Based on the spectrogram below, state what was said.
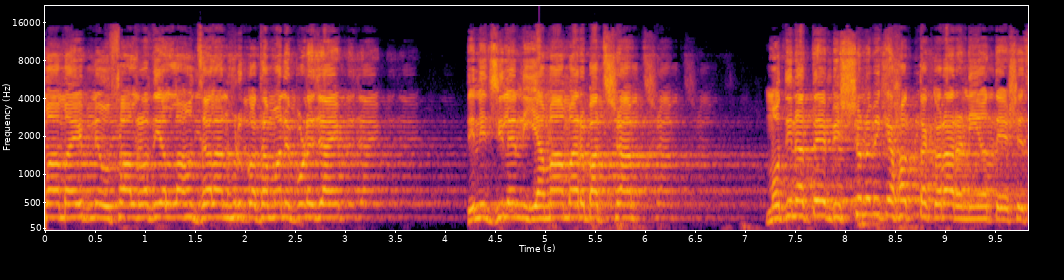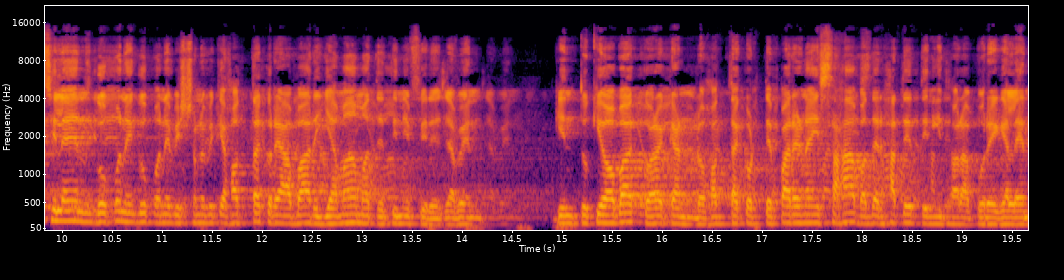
ইয়ামামা ইবনে উসাল রাদিয়াল্লাহু তাআলা কথা মনে পড়ে যায়। তিনি ছিলেন ইয়ামামার বাদশা মদিনাতে বিশ্বনবীকে হত্যা করার নিয়তে এসেছিলেন। গোপনে গোপনে বিশ্বনবীকে হত্যা করে আবার ইয়ামামাতে তিনি ফিরে যাবেন। কিন্তু কি অবাক করা কাণ্ড হত্যা করতে পারে নাই সাহাবাদের হাতে তিনি ধরা পড়ে গেলেন।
